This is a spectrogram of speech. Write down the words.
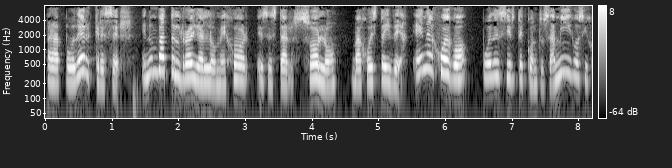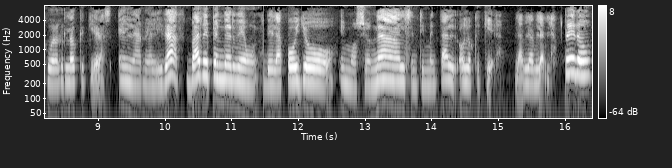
para poder crecer. En un Battle Royale lo mejor es estar solo bajo esta idea. En el juego puedes irte con tus amigos y jugar lo que quieras. En la realidad va a depender de un, del apoyo emocional, sentimental o lo que quieran. Bla, bla, bla, bla. Pero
